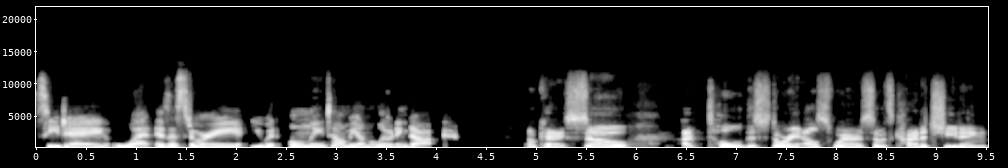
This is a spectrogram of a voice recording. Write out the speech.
CJ, what is a story you would only tell me on the loading dock? Okay, so I've told this story elsewhere, so it's kind of cheating,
